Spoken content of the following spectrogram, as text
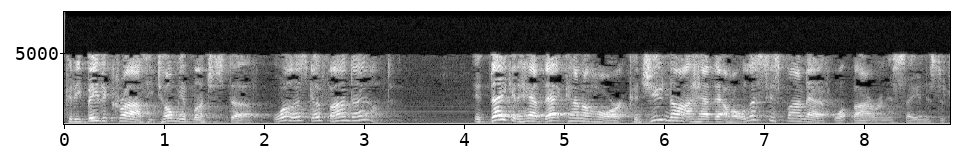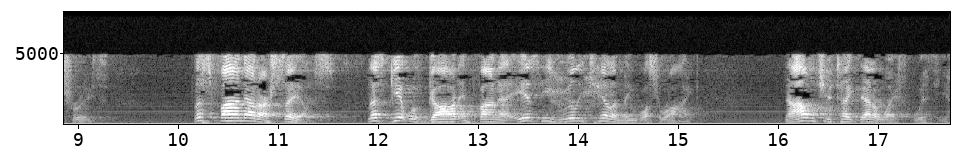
could he be the Christ? He told me a bunch of stuff. Well, let's go find out. If they could have that kind of heart, could you not have that heart? Well, let's just find out if what Byron is saying is the truth. Let's find out ourselves. Let's get with God and find out is He really telling me what's right? Now, I want you to take that away with you.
